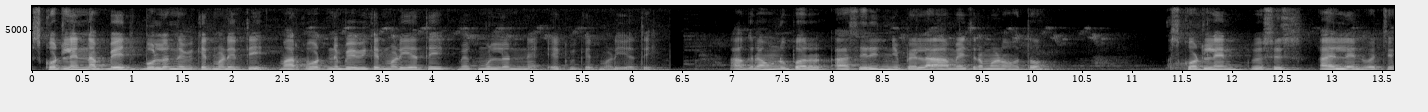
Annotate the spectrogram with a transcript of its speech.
સ્કોટલેન્ડના બે જ બોલરને વિકેટ મળી હતી. માર્ક વોટને બે વિકેટ મળી હતી. મેકમુલ્લનને એક વિકેટ મળી હતી. આ ગ્રાઉન્ડ ઉપર આ સિરીઝની પહેલાં આ મેચ રમાણો હતો. સ્કોટલેન્ડ વર્સિસ આયર્લેન્ડ વચ્ચે.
